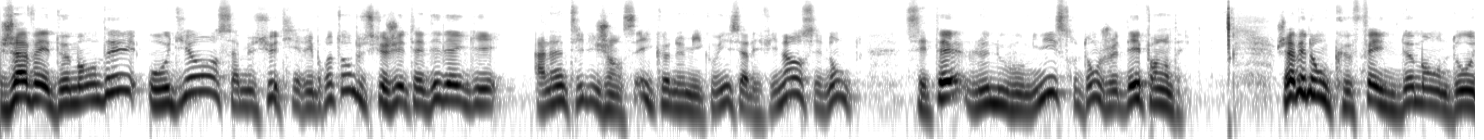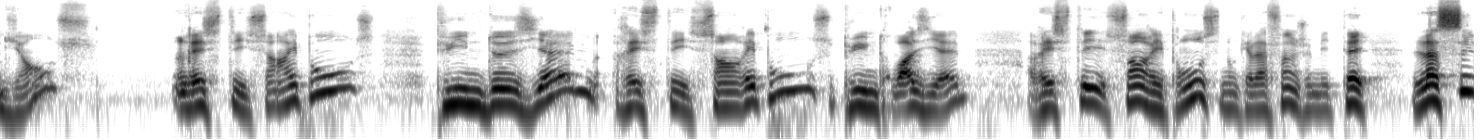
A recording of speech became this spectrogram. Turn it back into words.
j'avais demandé audience à M. Thierry Breton puisque j'étais délégué à l'intelligence économique au ministère des Finances et donc c'était le nouveau ministre dont je dépendais. J'avais donc fait une demande d'audience, restée sans réponse, puis une deuxième, restée sans réponse, puis une troisième, restée sans réponse. Donc à la fin, je m'étais lassé.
